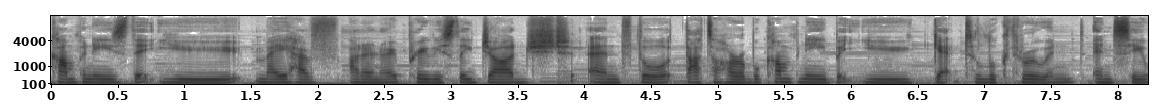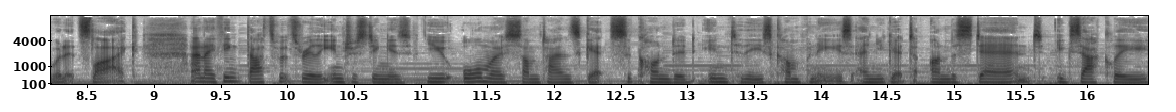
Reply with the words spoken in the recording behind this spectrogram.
companies that you may have, I don't know, previously judged and thought that's a horrible company, but you get to look through and, and see what it's like. And I think that's what's really interesting is you almost sometimes get seconded into these companies and you get to understand exactly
